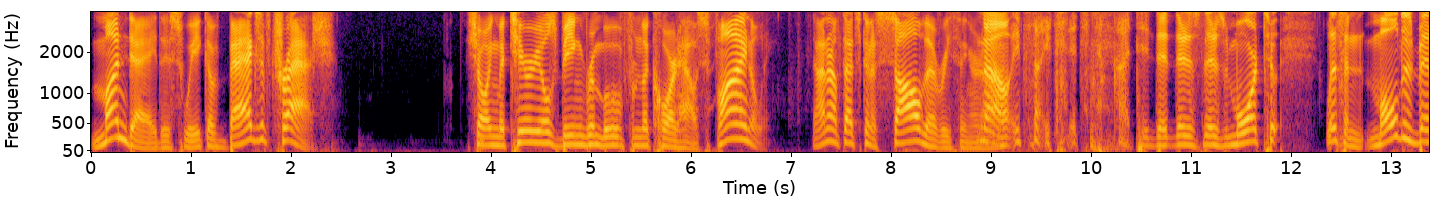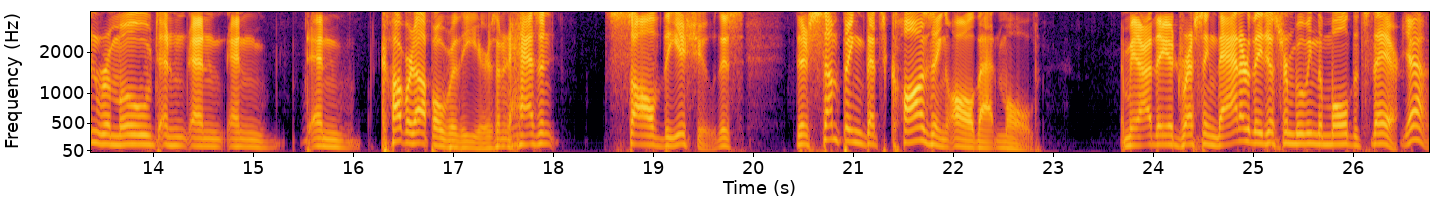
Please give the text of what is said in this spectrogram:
Monday this week of bags of trash showing materials being removed from the courthouse. Finally. Now, I don't know if that's going to solve everything or No, not. No, it's not. It's it's not. There's there's more to. Listen, mold has been removed and and and and covered up over the years, and it mm-hmm. hasn't solved the issue. There's there's something that's causing all that mold. I mean, are they addressing that, or are they just removing the mold that's there? Yeah,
